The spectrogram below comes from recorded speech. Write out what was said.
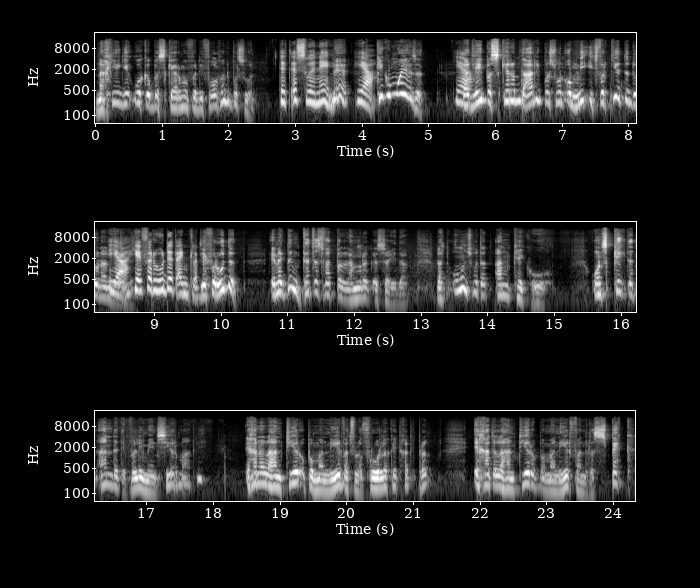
dan gee jy ook 'n beskerming vir die volgende persoon. dit is so nê Nee. ja Kyk hoe mooi is dit. Ja. Dat jy beskerm daardie persoon om nie iets verkeerd te doen aan ja jou. jy verhoed dit eintlik Jy verhoed dit. En ek dink dit is wat belangrik is, Saida, dat ons moet dit aankyk hoe. Ons kyk dit aan dat ek wil nie mense seermaak nie. Ek gaan hulle hanteer op 'n manier wat hulle vrolikheid gaan bring. Ek gaan hulle hanteer op 'n manier van respek.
